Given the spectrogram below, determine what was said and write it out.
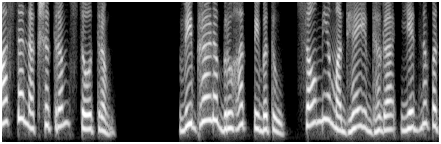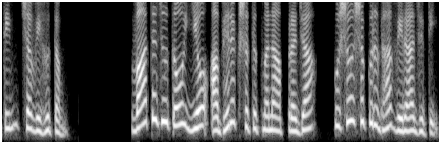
హస్త నక్షత్రం స్తోత్రం. విభ్రాణ బృహత్ పిబతు సౌమ్య మధ్యయుద్ధగా యజ్ఞపతిం చ విహుతం. వాతజూతో యో అభిరక్షతుత్మనా ప్రజా కుశోషపురుధ విరాజితి.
